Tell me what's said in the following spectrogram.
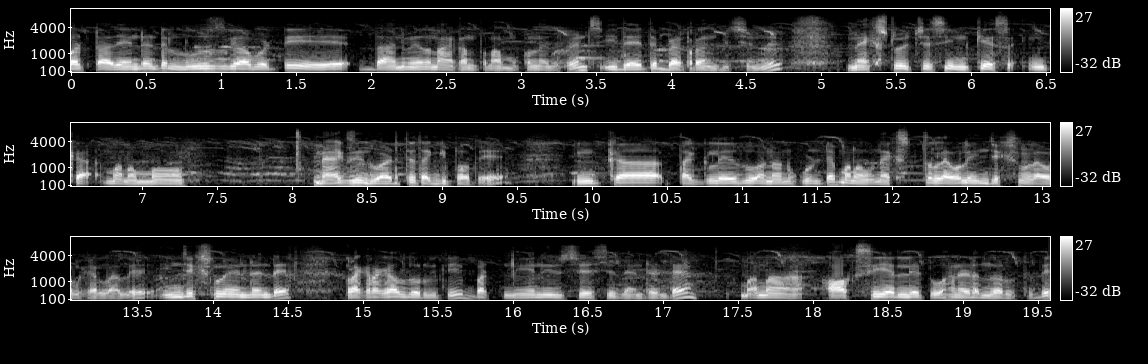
బట్ అదేంటంటే లూజ్ కాబట్టి దాని మీద నాకు అంత నమ్మకం లేదు ఫ్రెండ్స్. ఇదైతే బెటర్ అనిపించింది. నెక్స్ట్ వచ్చేసి ఇన్ కేస్ ఇంకా మనము మ్యాగ్జిన్ వాడితే తగ్గిపోతాయి ఇంకా తగ్గలేదు అని అనుకుంటే మనం నెక్స్ట్ లెవెల్ ఇంజక్షన్ లెవెల్కి వెళ్ళాలి. ఇంజక్షన్లు ఏంటంటే రకరకాలు దొరుకుతాయి. బట్ నేను యూజ్ చేసేది ఏంటంటే మన ఆక్సిఎల్ఏ టూ హండ్రెడ్ అని దొరుకుతుంది.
